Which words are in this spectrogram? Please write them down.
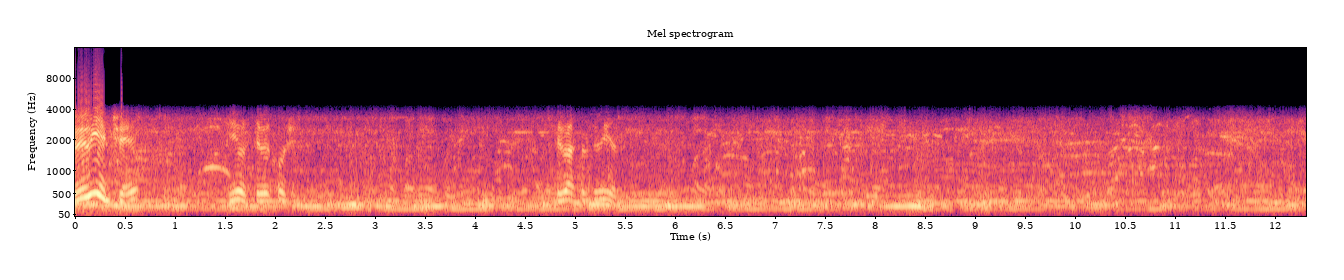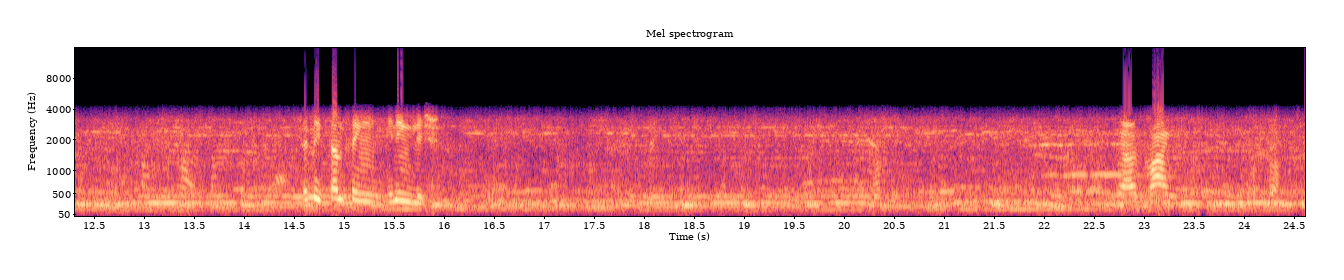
ve bien, che. ¿eh? Se ve joya. Se ve bastante bien. Tell me something in English. That's right.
